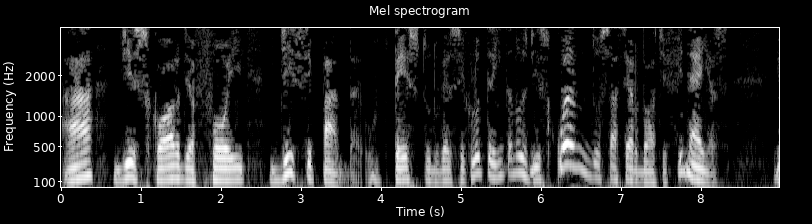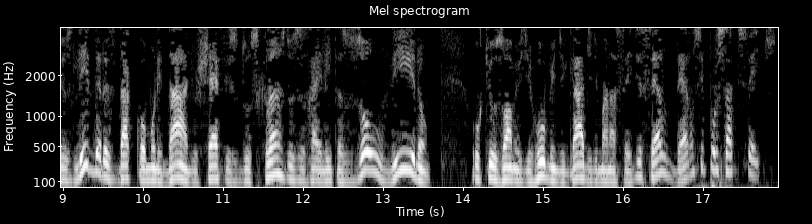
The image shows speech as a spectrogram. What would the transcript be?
a discórdia foi dissipada. O texto do versículo 30 nos diz, quando o sacerdote Finéias e os líderes da comunidade, os chefes dos clãs dos israelitas, ouviram o que os homens de Ruben, de Gad e de Manassés disseram, deram-se por satisfeitos.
